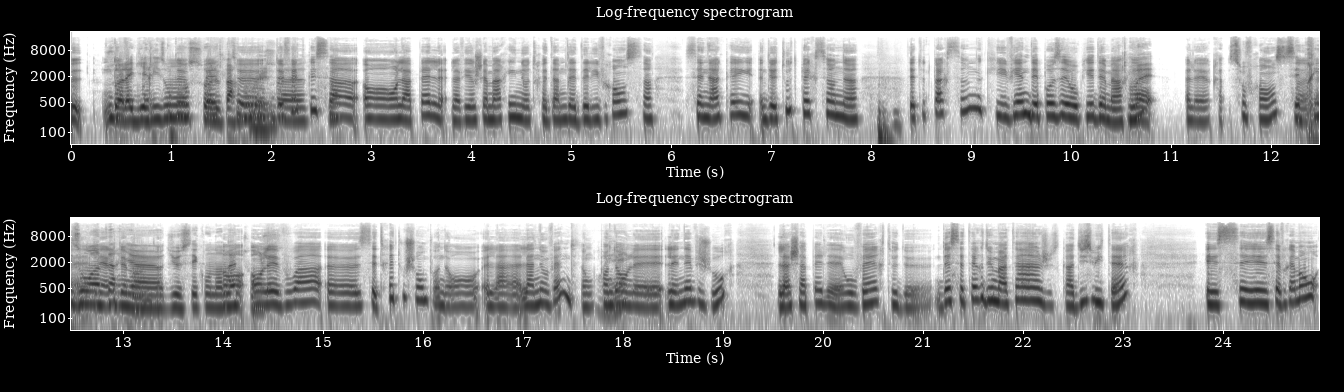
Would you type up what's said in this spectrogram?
Euh, soit la guérison, soit le pardon. Euh, de fait que ça, on, l'appelle la Vierge Marie Notre-Dame de délivrance, c'est un accueil de toute personne, de toute personne qui viennent déposer au pied de Marie. leur souffrance. Ces prisons intérieures, Dieu sait qu'on en a on, on les voit, euh, c'est très touchant pendant la, la donc pendant les, les, neuf jours. La chapelle est ouverte de, de 7 h du matin jusqu'à 18 h. Et c'est vraiment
